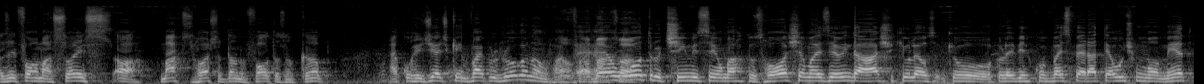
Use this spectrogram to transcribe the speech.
as informações, ó, Marcos Rocha dando voltas no campo. A corrigir é de quem vai para o jogo ou não? Vai? É, é um outro time sem o Marcos Rocha, mas eu ainda acho que o, Leo, que o, que o Leverkusen vai esperar até o último momento,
